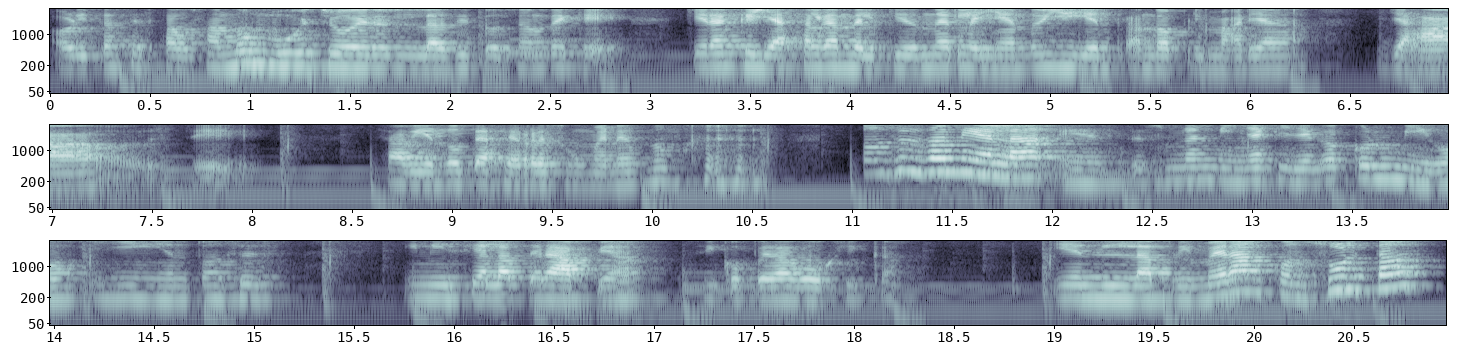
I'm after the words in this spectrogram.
ahorita se está usando mucho en la situación de que quieran que ya salgan del kinder leyendo y entrando a primaria ya este, sabiéndote hacer resúmenes, ¿no? entonces Daniela este, es una niña que llega conmigo y entonces inicia la terapia psicopedagógica. Y en la primera consulta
